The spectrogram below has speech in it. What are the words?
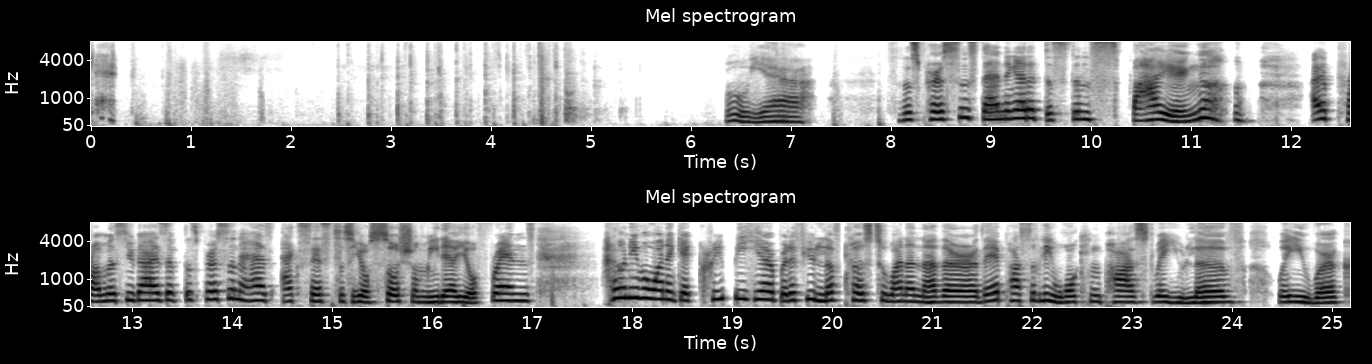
Okay. Oh, yeah. So this person standing at a distance spying. I promise you guys, if this person has access to your social media, your friends, I don't even want to get creepy here, but if you live close to one another, they're possibly walking past where you live, where you work,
